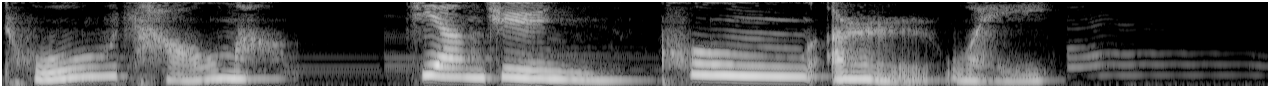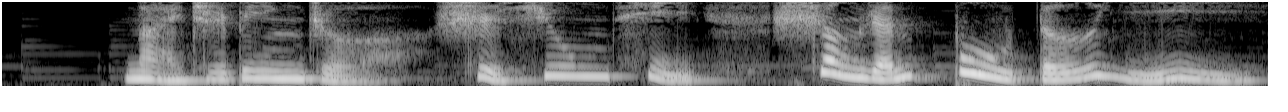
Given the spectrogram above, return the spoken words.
屠草莽，将军空而为。乃知兵者是凶器，圣人不得已。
